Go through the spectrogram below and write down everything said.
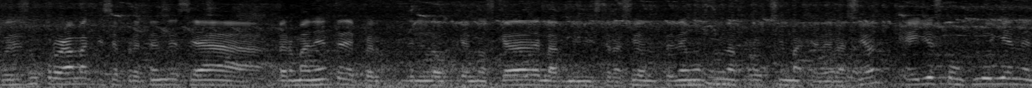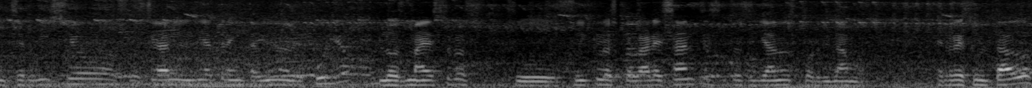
pues, es un programa que se pretende sea permanente de, lo que nos queda de la administración. Tenemos una próxima generación. Ellos concluyen el servicio social el día 31 de julio. Los maestros su ciclo escolar es antes, entonces ya nos coordinamos. resultados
